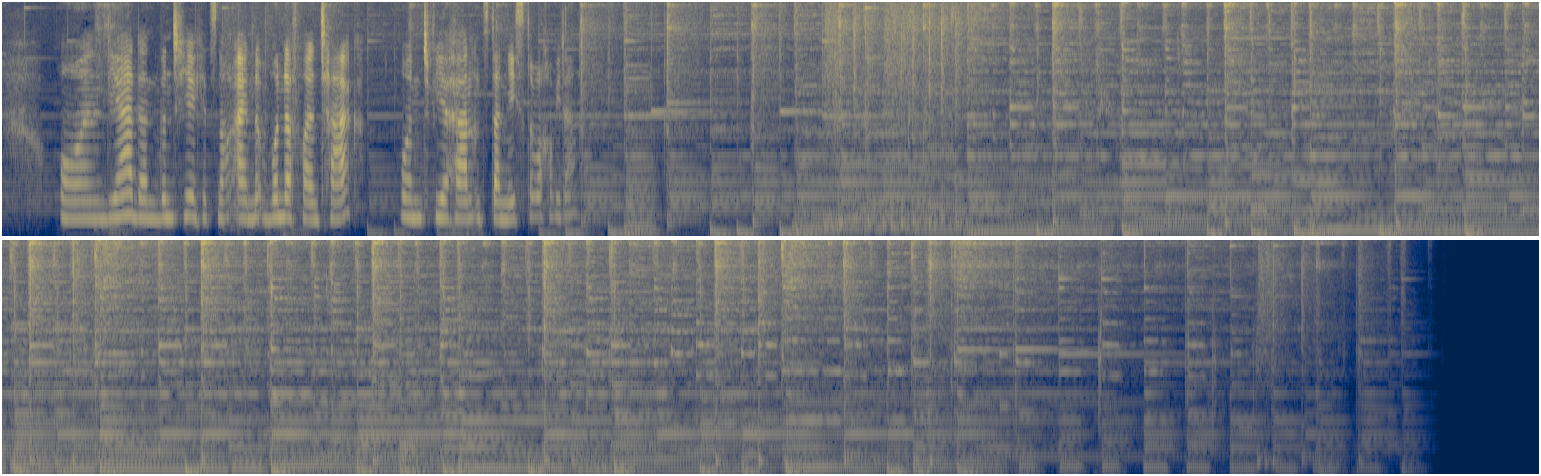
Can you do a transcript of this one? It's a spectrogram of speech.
Und ja, dann wünsche ich euch jetzt noch einen wundervollen Tag und wir hören uns dann nächste Woche wieder.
